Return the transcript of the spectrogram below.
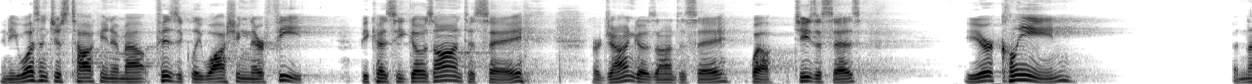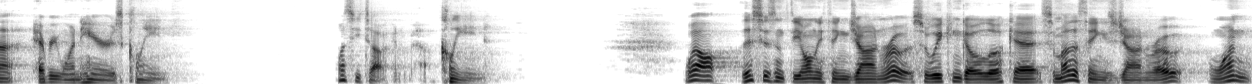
And he wasn't just talking about physically washing their feet, because he goes on to say, or John goes on to say, well, Jesus says, You're clean but not everyone here is clean. What's he talking about? Clean. Well, this isn't the only thing John wrote, so we can go look at some other things John wrote. One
